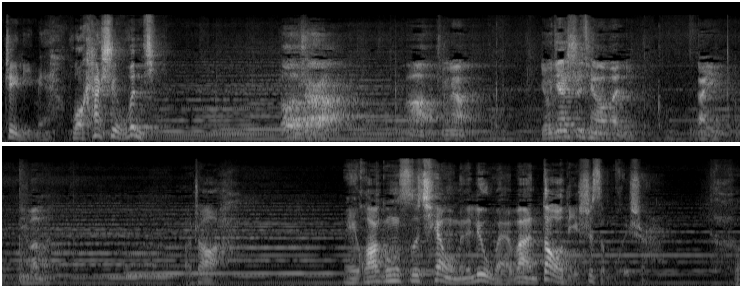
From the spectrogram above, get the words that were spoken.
这里面我看是有问题。老有事儿啊？啊，军亮，有件事情要问你。大爷，你问问。老赵啊，美华公司欠我们的六百万到底是怎么回事？呵，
